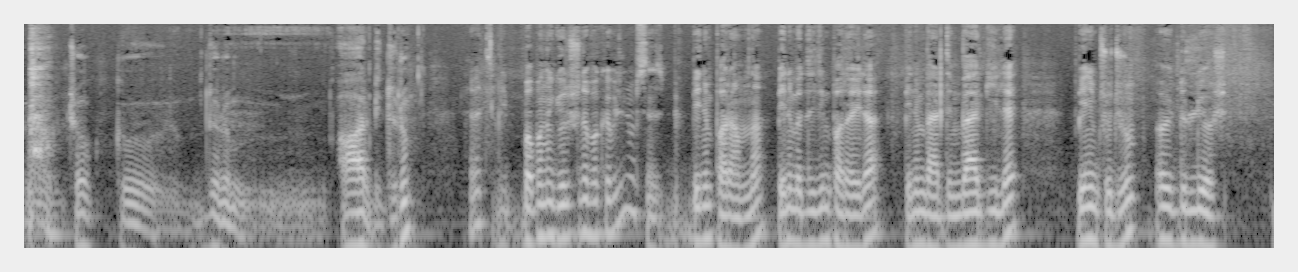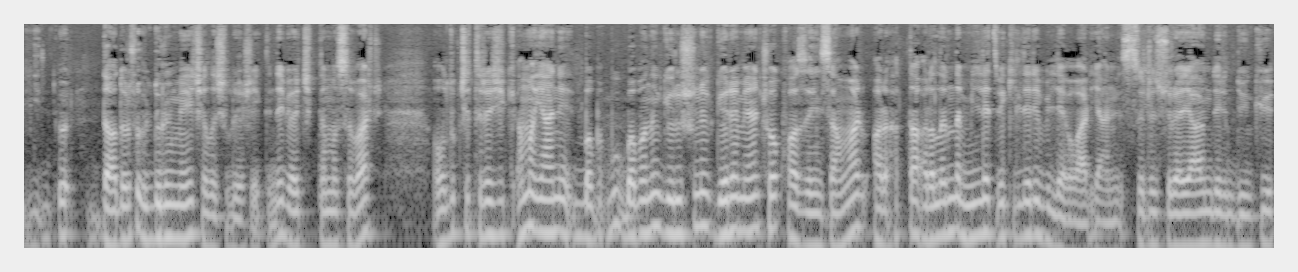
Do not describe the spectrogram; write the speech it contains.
Çok e, durum ağır bir durum. Evet bir babanın görüşüne bakabilir misiniz? Benim paramla, benim ödediğim parayla, benim verdiğim vergiyle benim çocuğum öldürülüyor. Daha doğrusu öldürülmeye çalışılıyor şeklinde bir açıklaması var. Oldukça trajik ama yani bu babanın görüşünü göremeyen çok fazla insan var. Hatta aralarında milletvekilleri bile var. Yani Sırrı Süreyya Önder'in dünkü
